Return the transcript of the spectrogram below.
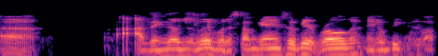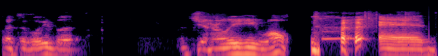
Uh, I think they'll just live with it. Some games he'll get rolling and he'll be good offensively, but generally he won't. and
